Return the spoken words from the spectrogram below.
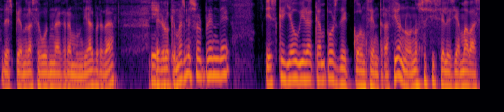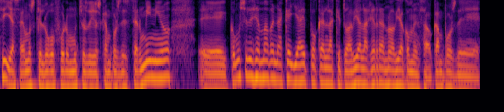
de espiando la Segunda Guerra Mundial, ¿verdad? Sí, Pero lo que más me sorprende es que ya hubiera campos de concentración, o no sé si se les llamaba así, ya sabemos que luego fueron muchos de ellos campos de exterminio. Eh, ¿Cómo se les llamaba en aquella época en la que todavía la guerra no había comenzado? Campos de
